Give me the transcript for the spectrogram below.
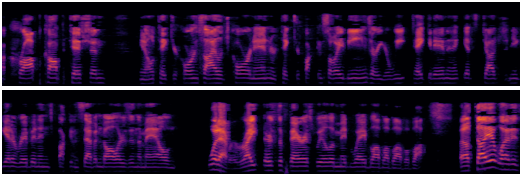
a crop competition you know, take your corn silage corn in or take your fucking soybeans or your wheat, take it in and it gets judged and you get a ribbon and it's fucking seven dollars in the mail and whatever, right? There's the Ferris wheel of Midway, blah, blah, blah, blah, blah. But I'll tell you what is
